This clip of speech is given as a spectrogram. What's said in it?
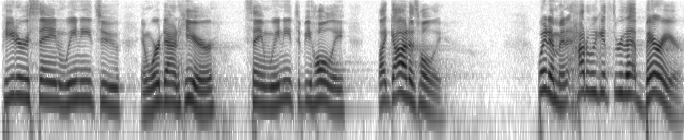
Peter is saying we need to, and we're down here saying we need to be holy like God is holy. Wait a minute, how do we get through that barrier?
